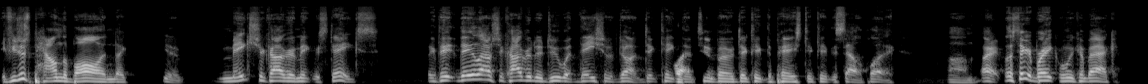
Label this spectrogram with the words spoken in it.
if you just pound the ball and like you know make Chicago make mistakes, like they they allow Chicago to do what they should have done, dictate right. the tempo, dictate the pace, dictate the style of play. Um, all right, let's take a break. When we come back,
